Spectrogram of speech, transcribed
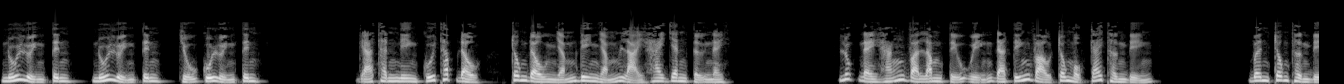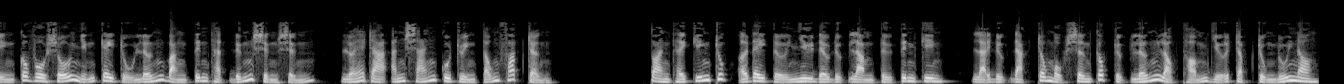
núi luyện tinh, núi luyện tinh, chủ của luyện tinh. Gã thanh niên cúi thấp đầu, trong đầu nhẩm đi nhẩm lại hai danh tự này. Lúc này hắn và Lâm Tiểu Uyển đã tiến vào trong một cái thần điện. Bên trong thần điện có vô số những cây trụ lớn bằng tinh thạch đứng sừng sững, lóe ra ánh sáng của truyền tống pháp trận. Toàn thể kiến trúc ở đây tự như đều được làm từ tinh kim, lại được đặt trong một sơn cốc cực lớn lọt thỏm giữa trập trùng núi non,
